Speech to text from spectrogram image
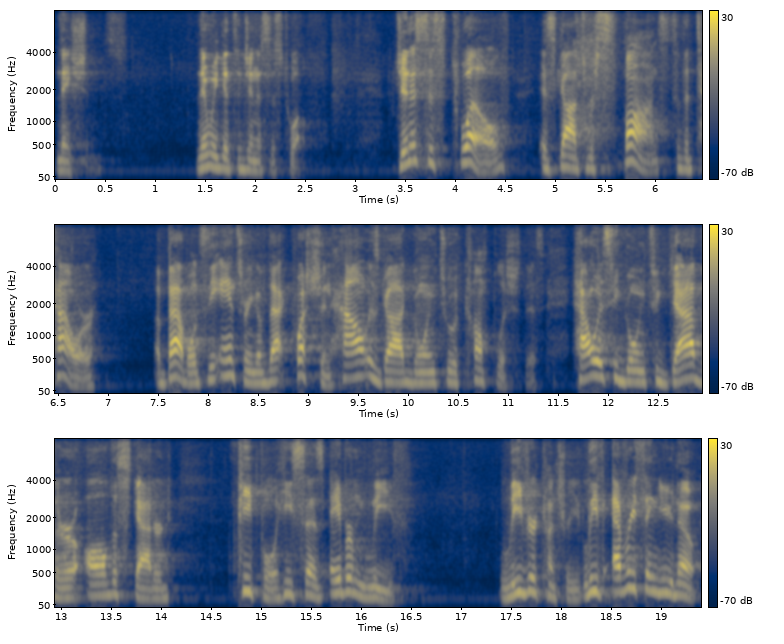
nations. Then we get to Genesis 12. Genesis 12 is God's response to the Tower of Babel. It's the answering of that question How is God going to accomplish this? How is he going to gather all the scattered people? He says, Abram, leave. Leave your country. Leave everything you know.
